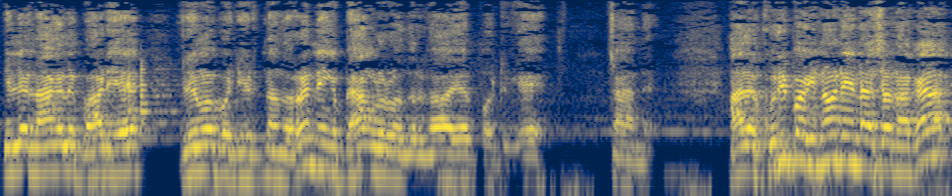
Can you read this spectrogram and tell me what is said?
இல்ல நாங்களே பாடியை ரிமூவ் பண்ணி எடுத்து வந்துடுறோம். நீங்க பெங்களூர் வந்துருங்க ஏர்போர்ட்டுக்கு நான் அதுல குறிப்பா இன்னொன்னு என்ன சொன்னாக்கா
